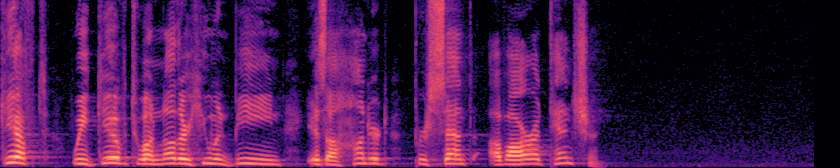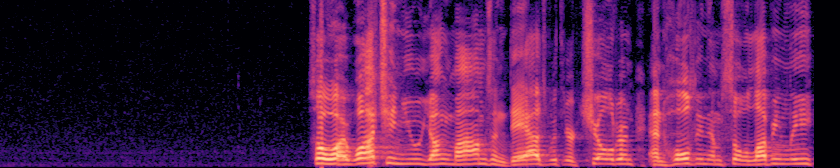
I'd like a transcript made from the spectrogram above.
gift we give to another human being is 100% of our attention. So, watching you, young moms and dads, with your children and holding them so lovingly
